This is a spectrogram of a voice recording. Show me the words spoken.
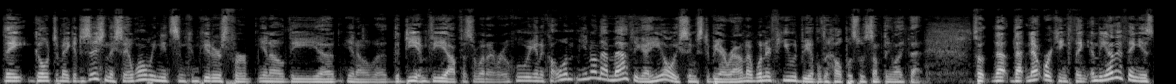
they go to make a decision, they say, well, we need some computers for, you know, the, uh, you know, uh, the DMV office or whatever. Who are we going to call? Well, you know, that Matthew guy, he always seems to be around. I wonder if he would be able to help us with something like that. So that, that networking thing. And the other thing is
